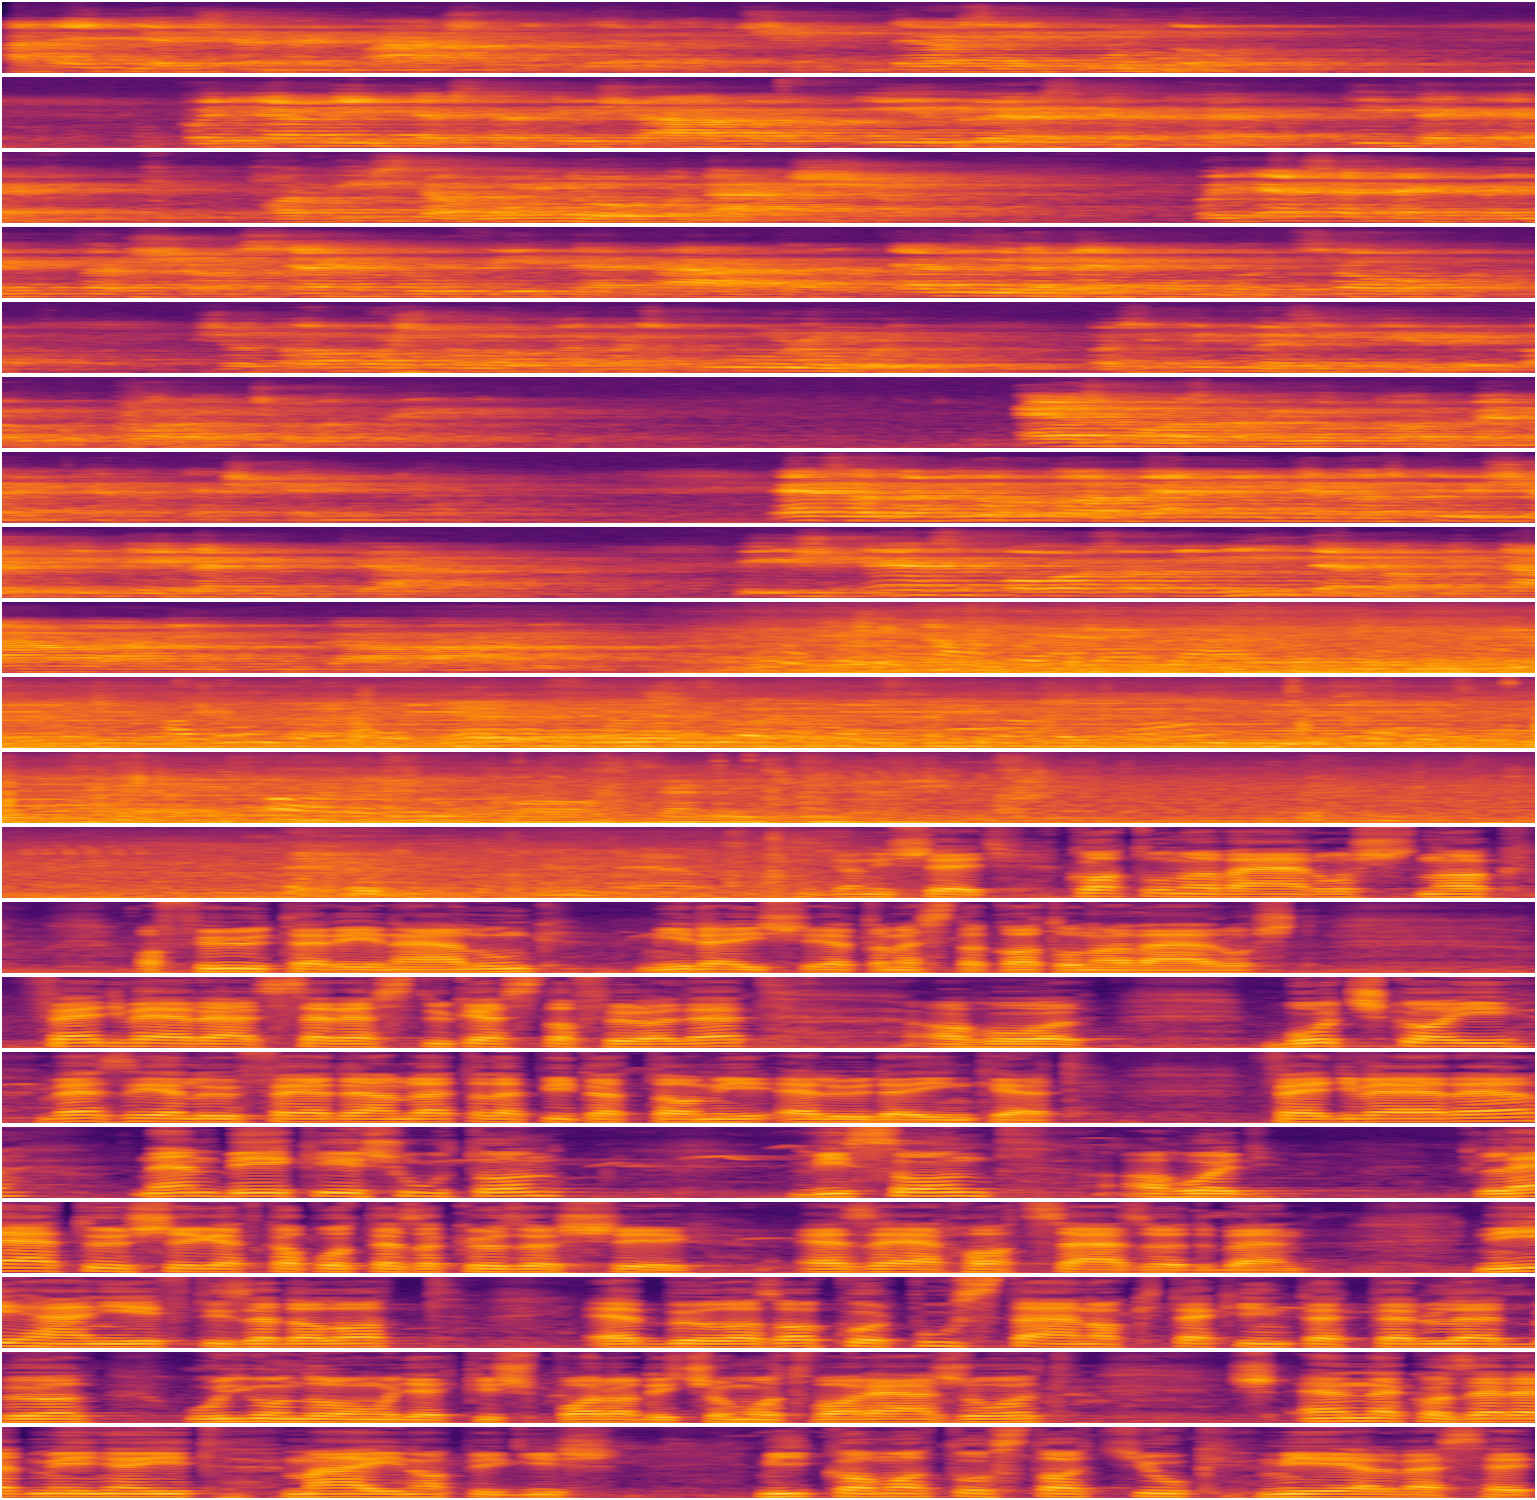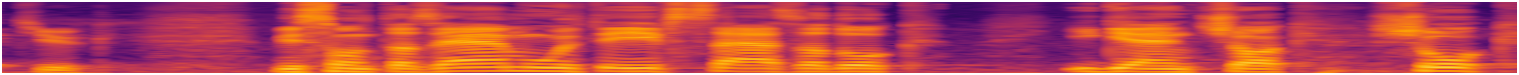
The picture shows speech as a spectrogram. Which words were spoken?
Egyet sem, egy második levelet sem, de azért mondom, hogy emlékeztetés által ébrezgetlek titeket a tiszta gondolkodással, hogy eszetekbe juttassa a Szent Proféter által előre megmondott szavakat, és az apostoloknak az Úrról az üdvözítélő kapott parancsolatait. Ez az, ami ott tart bennünket a keskeny. Ez az, ami ott tart bennünket az ősök ítélet útján. És ez az, ami mindennapi táplálékunká válik. Ugyanis egy katonavárosnak a főterén állunk. Mire is értem ezt a katonavárost? Fegyverrel szereztük ezt a földet, ahol Bocskai vezérlőfejedelem letelepítette a mi elődeinket. Fegyverrel, nem békés úton, viszont ahogy lehetőséget kapott ez a közösség 1605-ben, néhány évtized alatt ebből az akkor pusztának tekintett területből úgy gondolom, hogy egy kis paradicsomot varázsolt, és ennek az eredményeit mái napig is mi kamatoztatjuk, mi élvezhetjük. Viszont az elmúlt évszázadok igencsak sok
